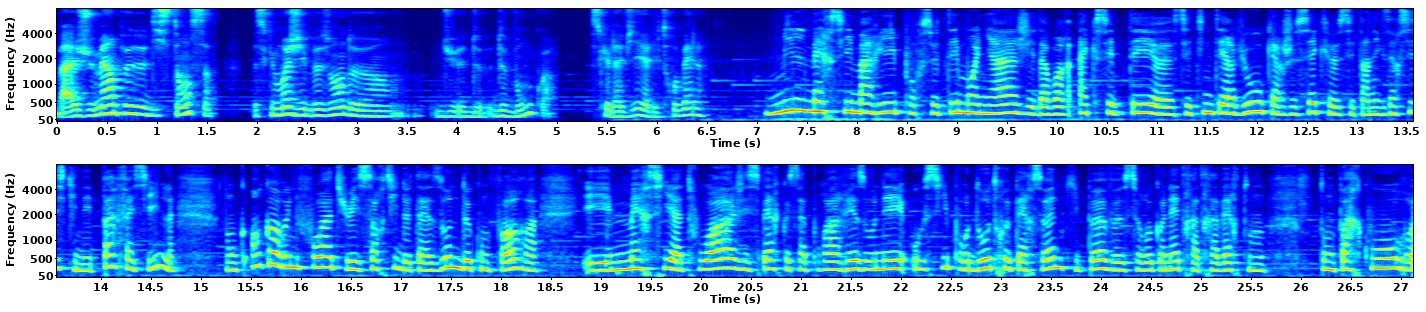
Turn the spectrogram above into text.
bah je mets un peu de distance parce que moi, j'ai besoin de, de, bon, quoi. Parce que la vie, elle est trop belle. Mille merci Marie pour ce témoignage et d'avoir accepté euh, cette interview car je sais que c'est un exercice qui n'est pas facile. Donc encore une fois, tu es sortie de ta zone de confort et merci à toi. J'espère que ça pourra résonner aussi pour d'autres personnes qui peuvent se reconnaître à travers ton, ton parcours,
